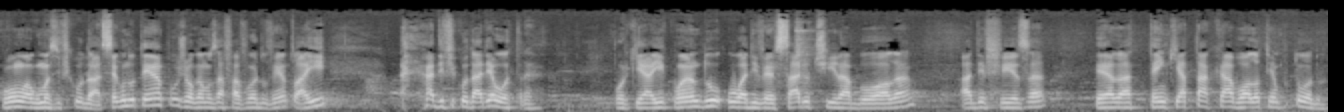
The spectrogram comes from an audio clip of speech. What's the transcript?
com algumas dificuldades. Segundo tempo, jogamos a favor do vento, aí a dificuldade é outra porque aí quando o adversário tira a bola, a defesa ela tem que atacar a bola o tempo todo.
